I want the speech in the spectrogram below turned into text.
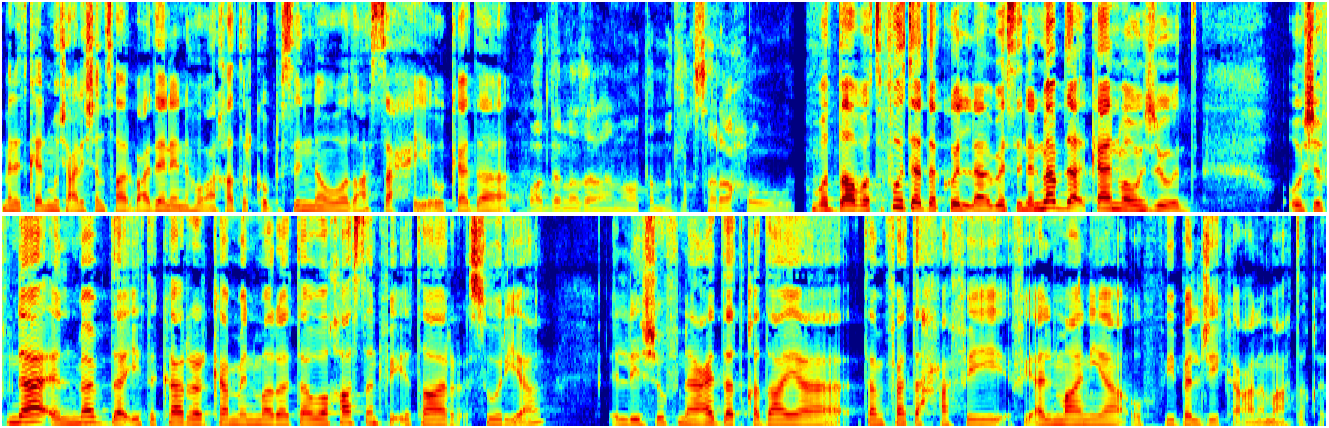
ما نتكلموش عليه عشان صار بعدين إنه هو على خاطر كبر سنه ووضع الصحي وكذا. بغض النظر عن ان هو تم إطلاق سراحه. بالضبط فوت هذا كله بس إن المبدأ كان موجود. وشفناه المبدأ يتكرر كم من مرة توا خاصه في إطار سوريا اللي شفنا عدة قضايا تم فتحها في في ألمانيا وفي بلجيكا على ما أعتقد.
